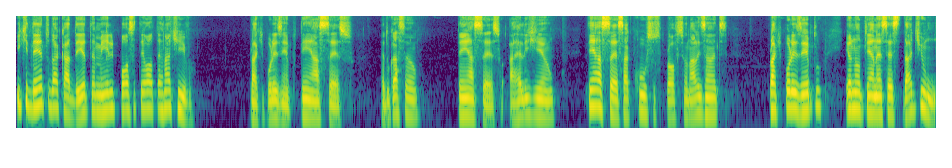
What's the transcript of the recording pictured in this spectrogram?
e que dentro da cadeia também ele possa ter uma alternativa para que, por exemplo, tenha acesso à educação, tenha acesso à religião, tenha acesso a cursos profissionalizantes, para que, por exemplo, eu não tenha necessidade de um,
